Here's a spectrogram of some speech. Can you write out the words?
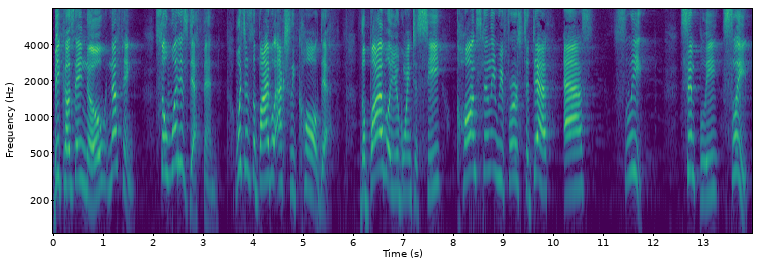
Because they know nothing. So, what is death then? What does the Bible actually call death? The Bible, you're going to see, constantly refers to death as sleep. Simply sleep.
